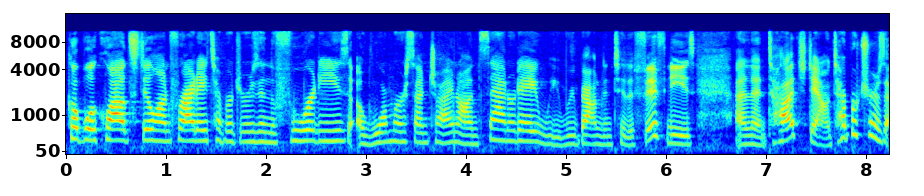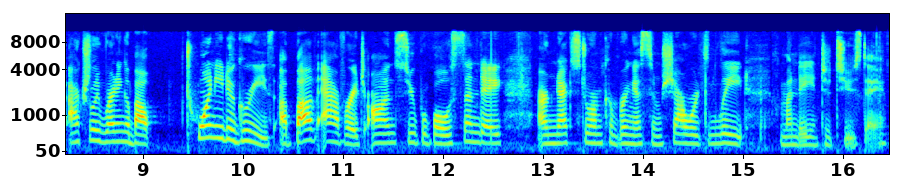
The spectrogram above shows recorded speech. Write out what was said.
Couple of clouds still on Friday. Temperatures in the 40s. A warmer sunshine on Saturday. We rebound into the 50s and then touchdown. Temperatures actually running about 20 degrees above average on Super Bowl Sunday. Our next storm can bring us some showers late Monday into Tuesday.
